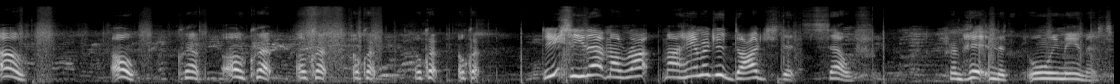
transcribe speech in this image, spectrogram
Oh, oh, crap, oh crap, oh crap, oh crap, oh crap, oh crap. Did you see that? My rock, my hammer just dodged itself from hitting the woolly mammoth.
